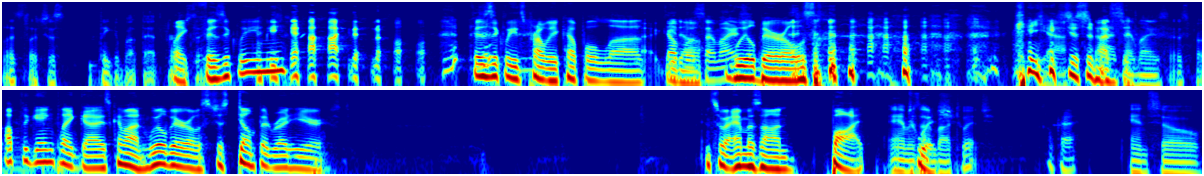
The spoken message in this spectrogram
Let's, let's just think about that for Like a physically, you mean? yeah, I don't know. Physically, it's probably a couple, uh, couple you know, of semis? wheelbarrows. Can you yeah, just not imagine? semis. Up the gangplank, guys. Come on, wheelbarrows. Just dump it right here. And so Amazon bought. Amazon Twitch. bought Twitch. Okay. And so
